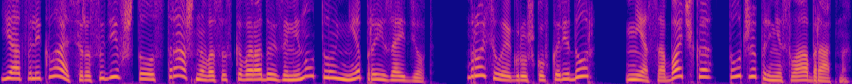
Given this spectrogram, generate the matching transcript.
Я отвлеклась, рассудив, что страшного со сковородой за минуту не произойдет. Бросила игрушку в коридор, не собачка тут же принесла обратно.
